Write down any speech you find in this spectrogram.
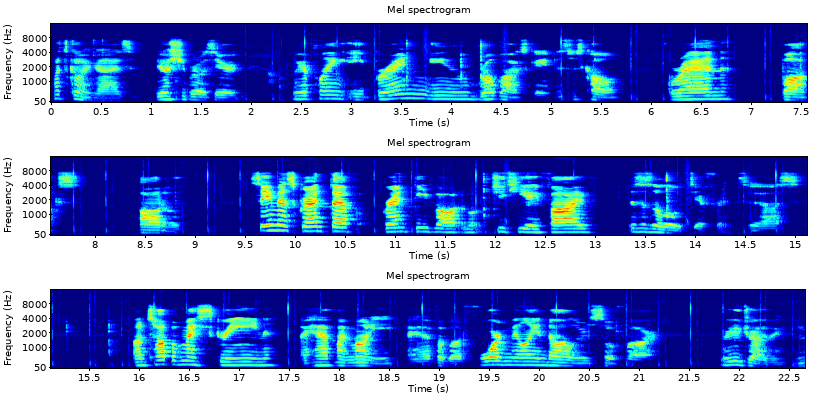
What's going guys? Yoshi Bros here. We are playing a brand new Roblox game. This is called Grand Box Auto. Same as Grand Theft Grand Theft Auto GTA 5. This is a little different to us. On top of my screen, I have my money. I have about four million dollars so far. Where are you driving? Hmm?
